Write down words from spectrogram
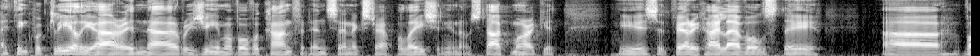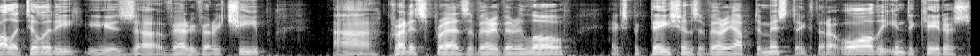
I think we clearly are in a regime of overconfidence and extrapolation. You know, stock market is at very high levels. The uh, volatility is uh, very, very cheap. Uh, credit spreads are very, very low. Expectations are very optimistic. That are all the indicators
